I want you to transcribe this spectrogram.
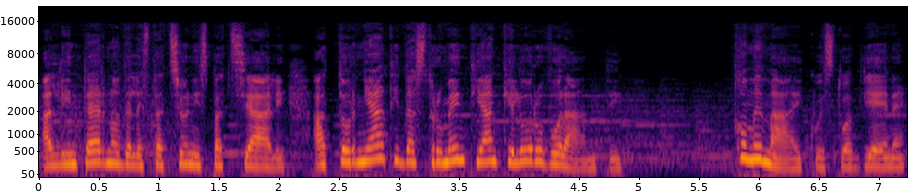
all'interno delle stazioni spaziali, attorniati da strumenti anche loro volanti. Come mai questo avviene?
